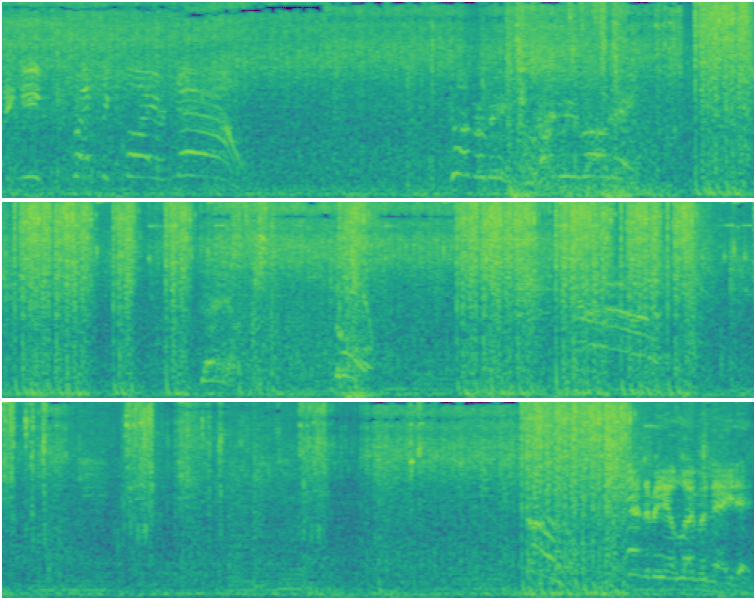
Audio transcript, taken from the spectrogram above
I need suppressing fire now! Cover me! I'm! Damn! Oh. Ah! Enemy eliminated!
